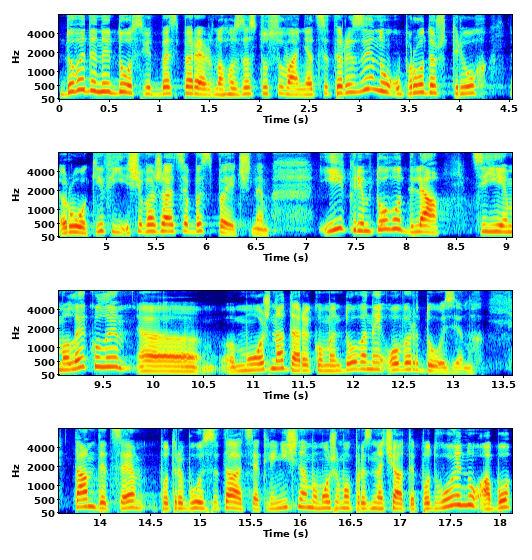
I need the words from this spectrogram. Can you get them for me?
Доведений досвід безперервного застосування цитиризину упродовж трьох років ще вважається безпечним. І крім того, для цієї молекули е, можна та рекомендований овердозінг. Там, де це потребує ситуація клінічна, ми можемо призначати подвоєну або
